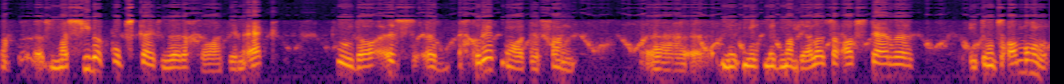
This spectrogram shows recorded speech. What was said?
'n massiewe kopskuif nodig gehad en ek voel daar is 'n groot mate van uh met met, met Mandela se afsterwe het ons almal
